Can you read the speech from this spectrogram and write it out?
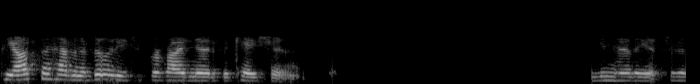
Piazza have an ability to provide notifications? Do you know the answer to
